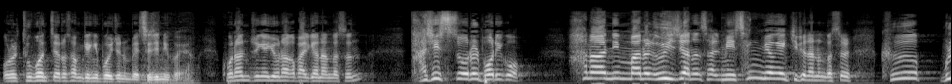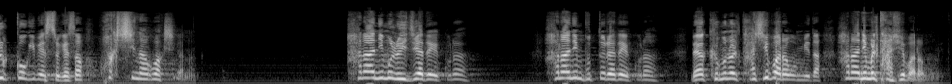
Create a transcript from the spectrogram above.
오늘 두 번째로 성경이 보여주는 메시지는 이거예요. 고난 중에 요나가 발견한 것은 다시스오를 버리고 하나님만을 의지하는 삶이 생명의 길이라는 것을 그 물고기 뱃속에서 확신하고 확신하는. 하나님을 의지해야 되겠구나. 하나님 붙들어야 되겠구나. 내가 그분을 다시 바라봅니다. 하나님을 다시 바라봅니다.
